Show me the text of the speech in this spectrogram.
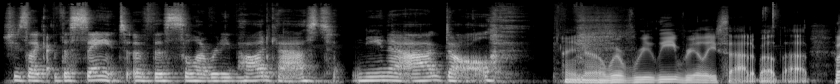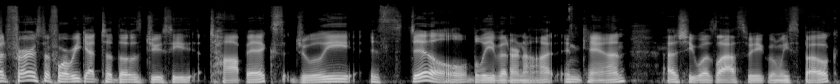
she's like the saint of this celebrity podcast, Nina Agdal. I know. We're really, really sad about that. But first, before we get to those juicy topics, Julie is still, believe it or not, in Cannes, as she was last week when we spoke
